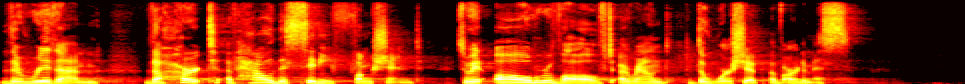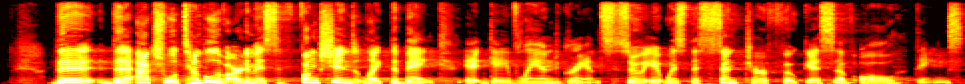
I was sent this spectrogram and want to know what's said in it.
the rhythm, the heart of how the city functioned. So it all revolved around the worship of Artemis. The, the actual temple of Artemis functioned like the bank. It gave land grants. So it was the center focus of all things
